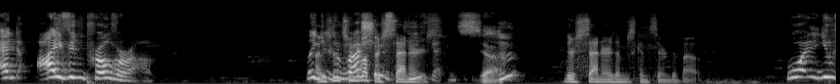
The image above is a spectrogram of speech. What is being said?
and Ivan Provorov. Like I'm just the concerned about Russian their centers. defense. Yeah. Hmm? Their centers, I'm just concerned about. Well, you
